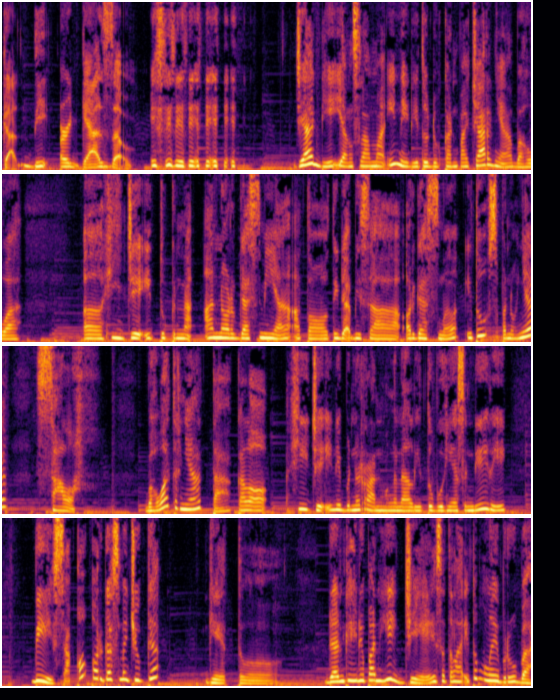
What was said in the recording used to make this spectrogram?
got the orgasm. Jadi yang selama ini dituduhkan pacarnya bahwa uh, Hije itu kena anorgasmia atau tidak bisa orgasme itu sepenuhnya salah. Bahwa ternyata kalau Hije ini beneran mengenali tubuhnya sendiri, bisa kok orgasme juga gitu. Dan kehidupan Hije setelah itu mulai berubah.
